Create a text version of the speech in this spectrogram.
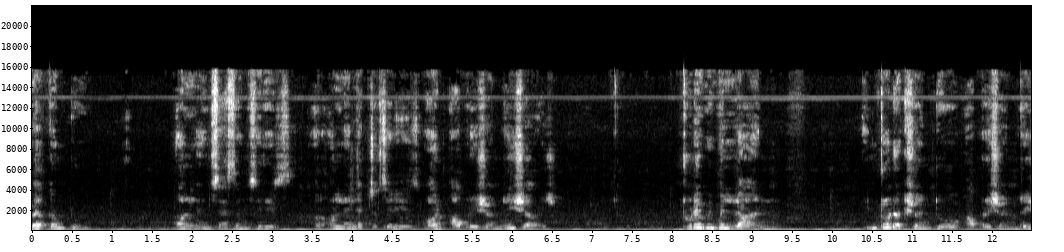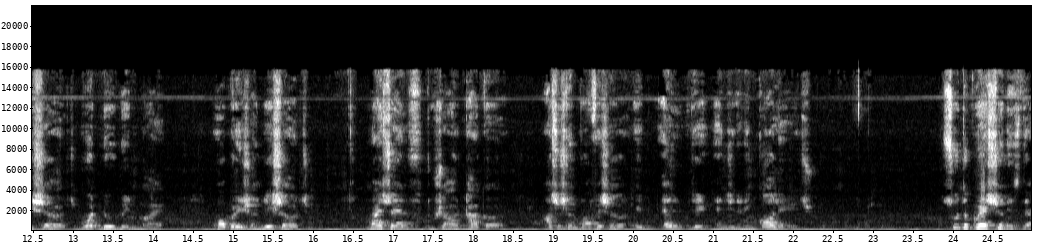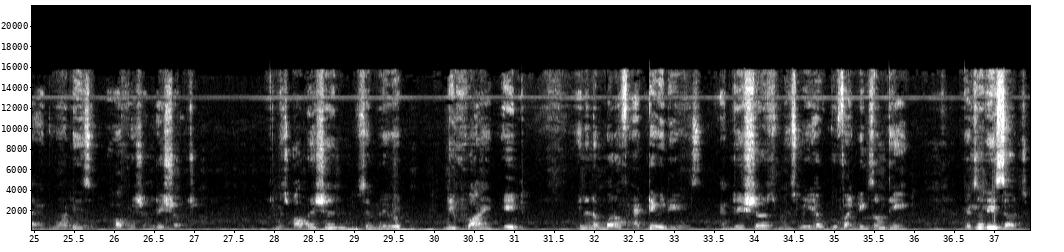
Welcome to online session series or online lecture series on Operation Research. Today we will learn Introduction to Operation Research. What do you mean by Operation Research? Myself, Tushar Thakar, Assistant Professor at LJ Engineering College. So the question is that what is Operation Research? Means operation simply we define it in a number of activities. And research means we have to finding something. That's a research.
